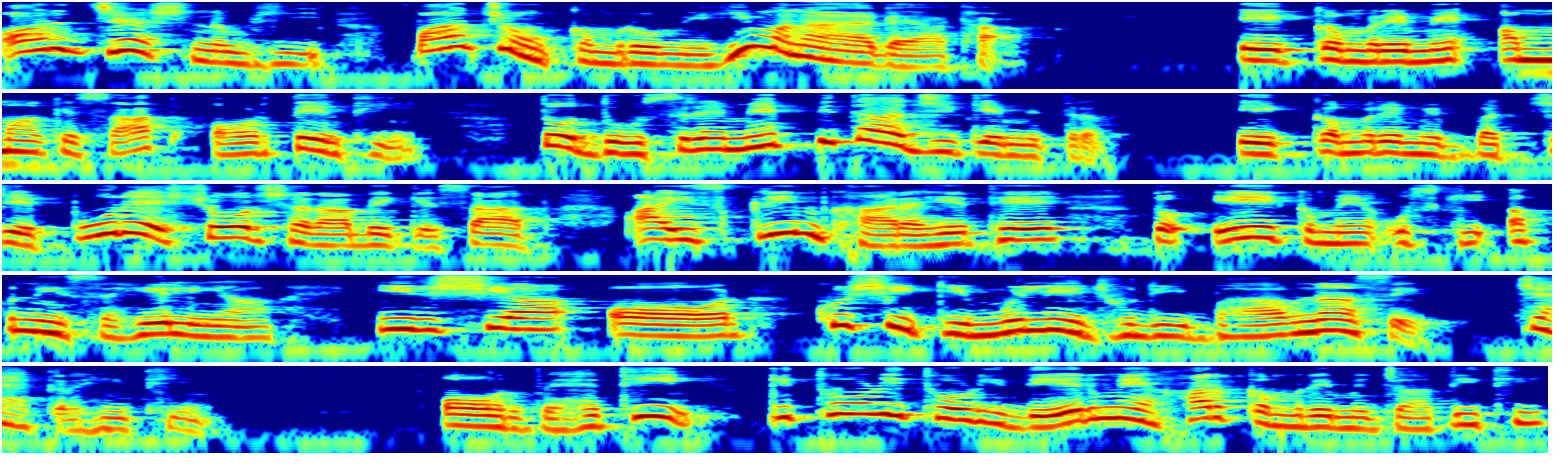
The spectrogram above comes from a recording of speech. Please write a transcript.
और जश्न भी पाँचों कमरों में ही मनाया गया था। एक कमरे में अम्मा के साथ औरतें थीं तो दूसरे में पिताजी के मित्र। एक कमरे में बच्चे पूरे शोर शराबे के साथ आइसक्रीम खा रहे थे तो एक में उसकी अपनी सहेलियाँ ईर्ष्या और खुशी की मिली झुली भावना से चहक रही थीं। और वह थी कि थोड़ी थोड़ी देर में हर कमरे में जाती थी,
